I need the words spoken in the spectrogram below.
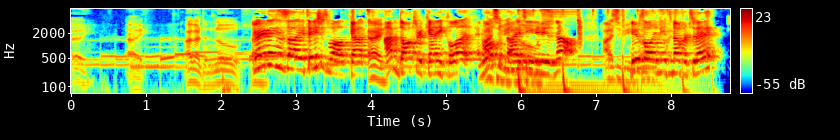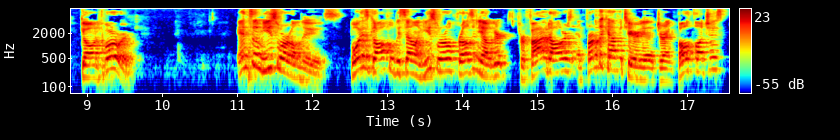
Hey, hey, I got the news. Greetings and salutations, Wildcats. Hey. I'm Dr. Kenny Collette, and welcome to ITV News. News Now. ITV Here's all you need to know for today, going forward. In some U-Swirl news, Boys Golf will be selling U-Swirl frozen yogurt for $5 in front of the cafeteria during both lunches,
